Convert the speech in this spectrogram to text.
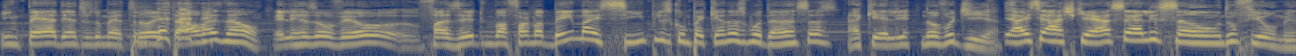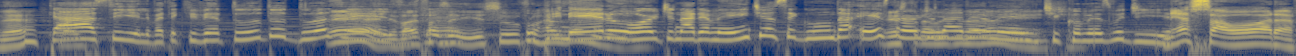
em pé dentro do metrô e tal, mas não. Ele resolveu fazer de uma forma bem mais simples, com pequenas mudanças, aquele novo dia. E aí você acha que essa é a lição do filme, né? Ah, sim, ele vai ter que viver tudo duas É, vezes. ele vai né? fazer isso pro O resto da primeiro vida. ordinariamente e a segunda extraordinariamente, Extraordinariamente. com o mesmo dia. Nessa hora,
